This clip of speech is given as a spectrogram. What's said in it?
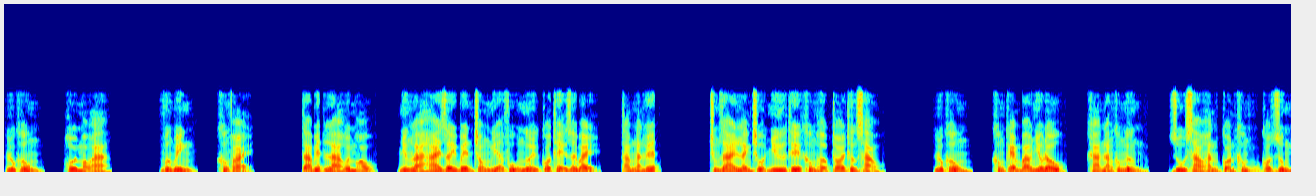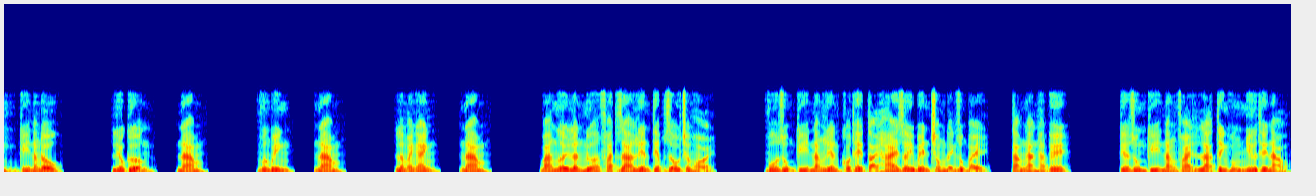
Lục không, hồi máu a. Vương minh, không phải. Ta biết là hồi máu, nhưng là hai giây bên trong nghĩa phụ ngươi có thể rơi bảy, tám ngàn huyết. Trung giai lanh chúa như thế không hợp thói thường sao? Lục không không kém bao nhiêu đâu, khả năng không ngừng, dù sao hắn còn không có dùng kỹ năng đâu. Liễu cường, nam. Vương minh, nam. Lâm anh anh, nam. Ba người lần nữa phát ra liên tiếp dấu chấm hỏi. Vô dụng kỹ năng liền có thể tại hai giây bên trong đánh dụng bảy, tám ngàn hp kia dùng kỹ năng phải là tình huống như thế nào?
